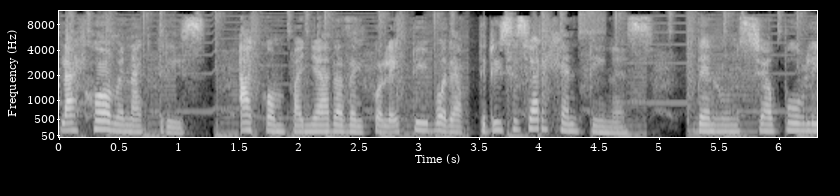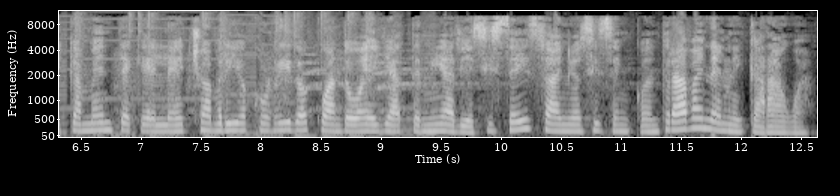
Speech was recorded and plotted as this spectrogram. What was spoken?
La joven actriz, acompañada del colectivo de actrices argentinas, denunció públicamente que el hecho habría ocurrido cuando ella tenía 16 años y se encontraba en Nicaragua,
